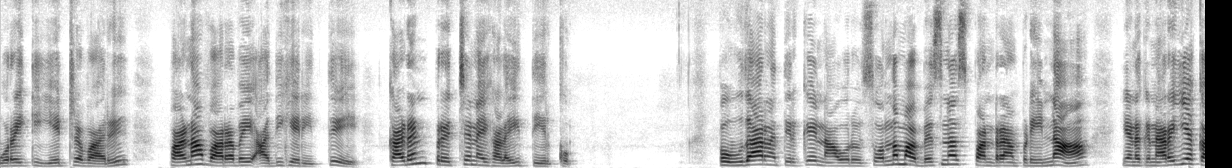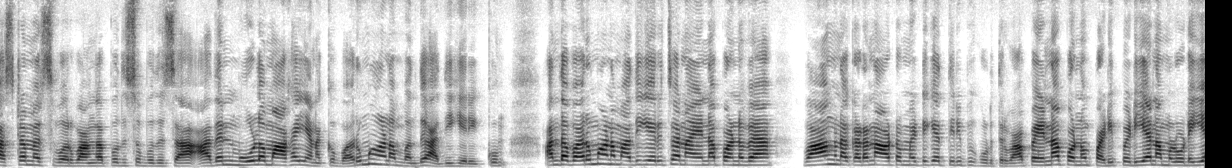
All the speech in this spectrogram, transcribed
முறைக்கு ஏற்றவாறு பண வரவை அதிகரித்து கடன் பிரச்சனைகளை தீர்க்கும். இப்போ உதாரணத்திற்கு நான் ஒரு சொந்தமாக பிஸ்னஸ் பண்ணுறேன் அப்படின்னா எனக்கு நிறைய கஸ்டமர்ஸ் வருவாங்க புதுசு புதுசாக அதன் மூலமாக எனக்கு வருமானம் வந்து அதிகரிக்கும். அந்த வருமானம் அதிகரித்தா நான் என்ன பண்ணுவேன்? வாங்கின கடனை ஆட்டோமேட்டிக்காக திருப்பி கொடுத்துருவேன் அப்போ என்ன பண்ணும்? படிப்படியாக நம்மளுடைய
